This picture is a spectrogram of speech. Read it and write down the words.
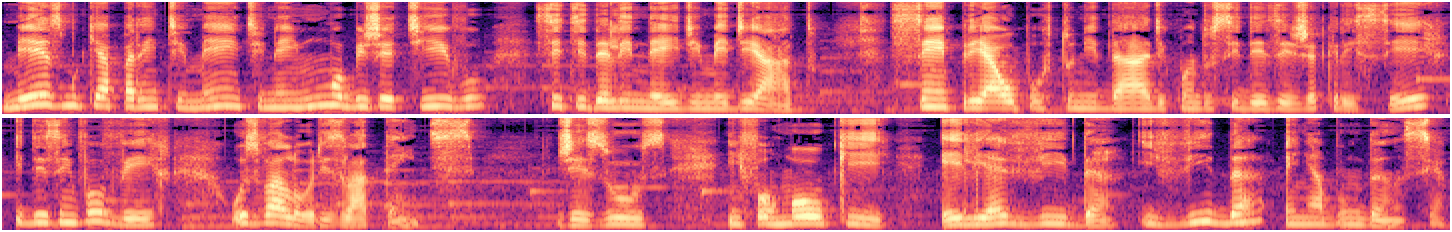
mesmo que aparentemente nenhum objetivo se te delineie de imediato. Sempre há oportunidade quando se deseja crescer e desenvolver os valores latentes. Jesus informou que Ele é vida e vida em abundância.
